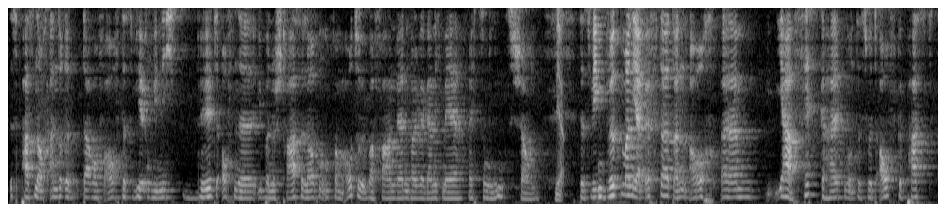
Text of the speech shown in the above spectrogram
es passen auch andere darauf auf, dass wir irgendwie nicht wild auf eine, über eine Straße laufen und vom Auto überfahren werden, weil wir gar nicht mehr rechts und links schauen. Ja. Deswegen wird man ja öfter dann auch ähm, ja, festgehalten und es wird aufgepasst,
